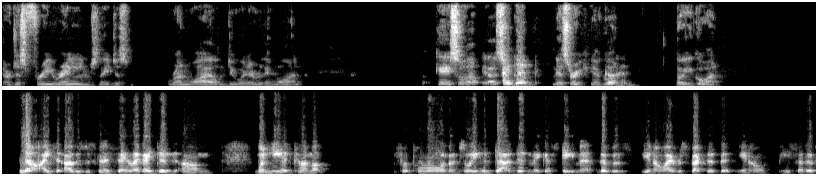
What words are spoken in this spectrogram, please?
are just free range. They just run wild and do whatever they want. Okay, so, uh, so I did. Yes, right. Yeah, go, go ahead. Oh, you go on. No, I, I was just going to say, like, I did, um, when he had come up for parole eventually, his dad did make a statement that was, you know, I respected that, you know, he said if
